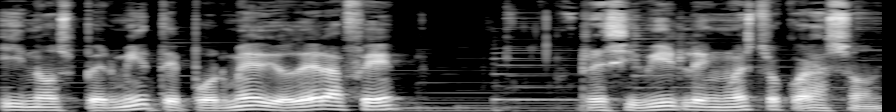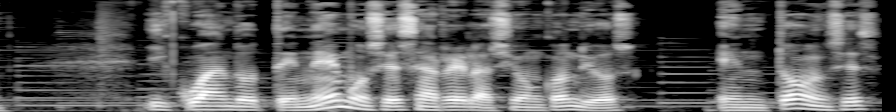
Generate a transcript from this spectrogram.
y nos permite por medio de la fe recibirle en nuestro corazón. Y cuando tenemos esa relación con Dios, entonces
